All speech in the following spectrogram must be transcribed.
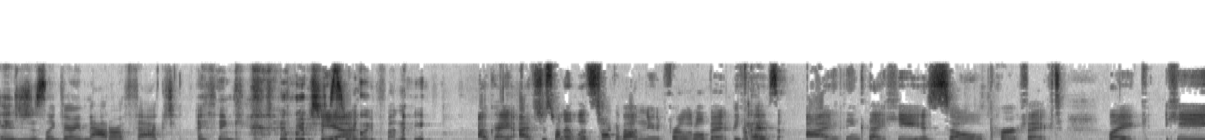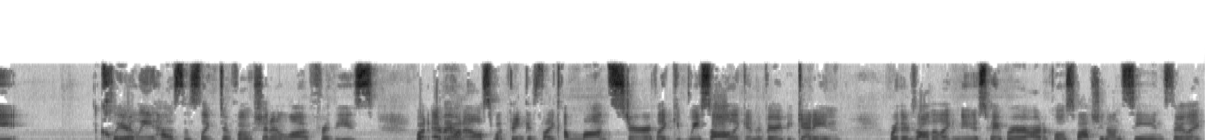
is just like very matter of fact. I think it was just Yeah. really funny. Okay, I just want to let's talk about Newt for a little bit because Okay. I think that he is so perfect. Like he clearly has this like devotion and love for these what everyone Yeah. else would think is like a monster. Like we saw like in the very beginning where there's all the like newspaper articles flashing on scenes. They're like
